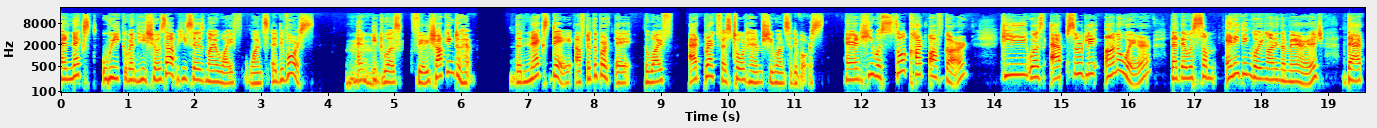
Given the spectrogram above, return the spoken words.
And next week, when he shows up, he says, My wife wants a divorce. Mm. And it hmm. was very shocking to him. The next day after the birthday, the wife at breakfast told him she wants a divorce. And he was so caught off guard. He was absolutely unaware that there was some anything going on in the marriage that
